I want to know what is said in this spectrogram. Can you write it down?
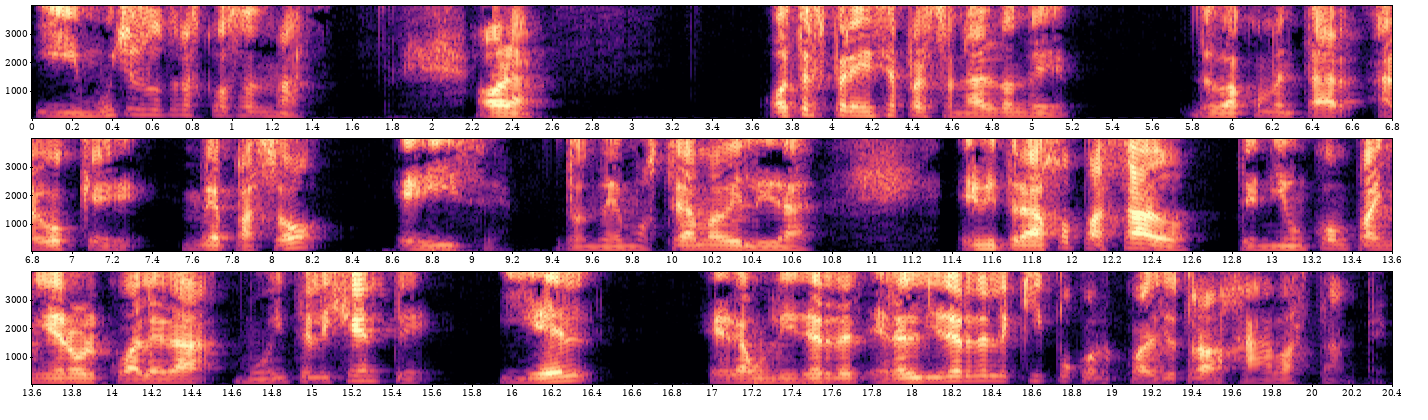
y muchas otras cosas más. Ahora, otra experiencia personal donde les voy a comentar algo que me pasó e hice, donde demostré amabilidad. En mi trabajo pasado tenía un compañero el cual era muy inteligente y él era un líder era el líder del equipo con el cual yo trabajaba bastante.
